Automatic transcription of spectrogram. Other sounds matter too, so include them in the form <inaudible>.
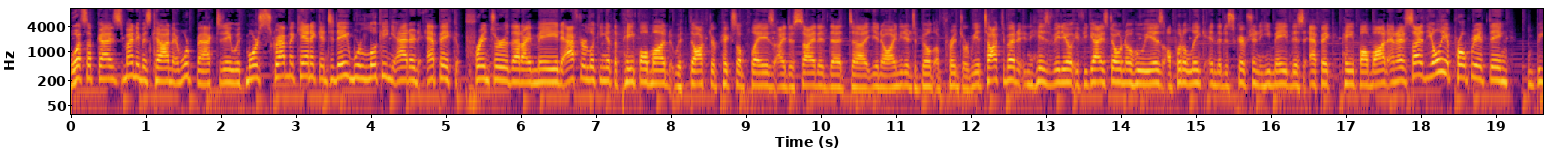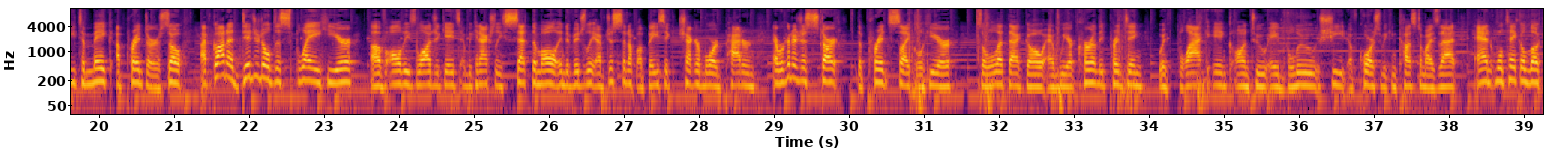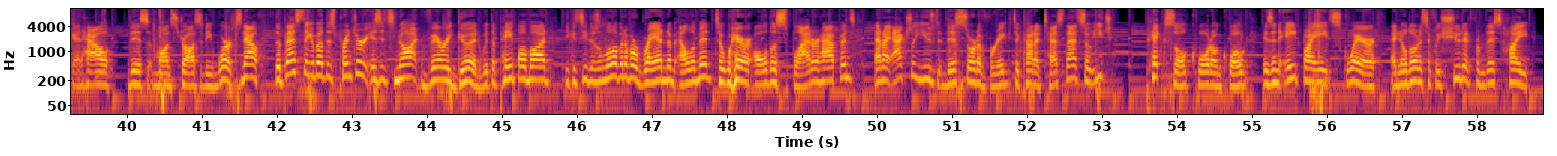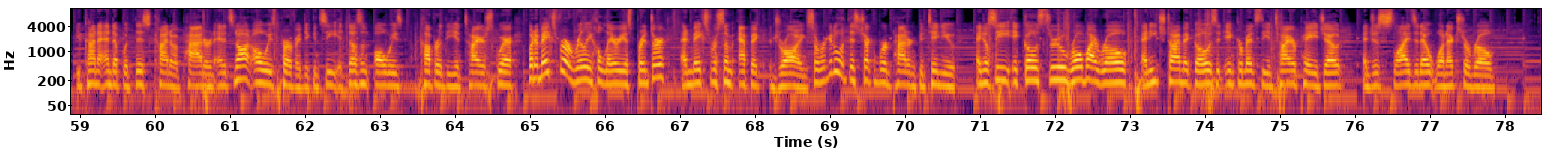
What's up guys, my name is kAN and we're back today with more Scrap Mechanic and today we're looking at an epic printer that I made. After looking at the paintball mod with Dr. Pixel Plays, I decided that, uh, you know, I needed to build a printer. We had talked about it in his video. If you guys don't know who he is, I'll put a link in the description. He made this epic paintball mod and I decided the only appropriate thing would be to make a printer. So I've got a digital display here of all these logic gates and we can actually set them all individually. I've just set up a basic checkerboard pattern and we're gonna just start the print cycle here. So we'll let that go. And we are currently printing with black ink onto a blue sheet. Of course, we can customize that. And we'll take a look at how this monstrosity works. Now, the best thing about this printer is it's not very good. With the paintball mod, you can see there's a little bit of a random element to <laughs> where all the splatter happens. And I actually used this sort of rig to kind of test that. So each pixel, quote unquote, is an 8 by 8 square. And you'll notice if we shoot it from this height, you kind of end up with this kind of a pattern and it's not always perfect. You can see it doesn't always cover the entire square, but it makes for a really hilarious printer and makes for some epic drawing. So we're gonna let this checkerboard pattern continue and you'll see it goes through row by row and each time it goes, it increments the entire page out and just slides it out one extra row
